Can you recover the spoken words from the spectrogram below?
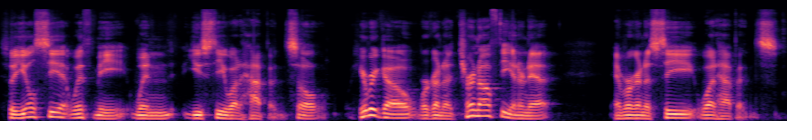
So you'll see it with me when you see what happens. So here we go. We're going to turn off the internet and we're going to see what happens.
